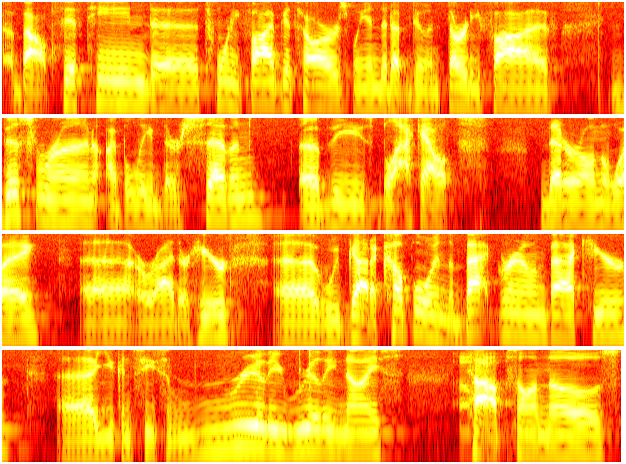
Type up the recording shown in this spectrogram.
about 15 to 25 guitars. We ended up doing 35. This run, I believe there's seven of these blackouts that are on the way, uh, or either here. Uh, we've got a couple in the background back here. Uh, you can see some really, really nice tops on those.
